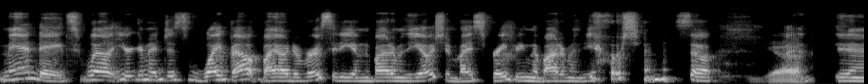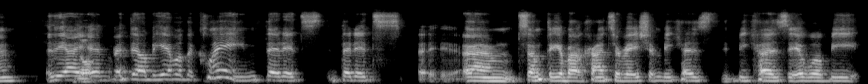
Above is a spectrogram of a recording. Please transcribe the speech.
mandates. Well, you're going to just wipe out biodiversity in the bottom of the ocean by scraping the bottom of the ocean. So, yeah, uh, yeah. The, no. but they'll be able to claim that it's that it's uh, um, something about conservation because because it will be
